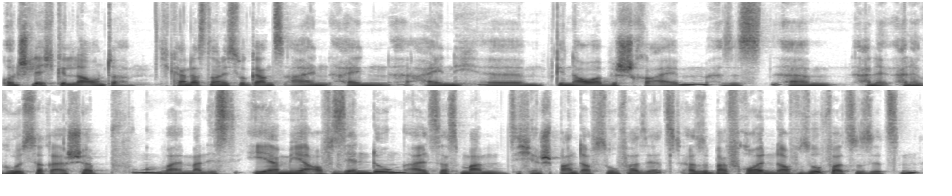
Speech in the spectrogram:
und schlecht gelaunter. Ich kann das noch nicht so ganz ein, ein, ein äh, genauer beschreiben. Es ist ähm, eine, eine größere Erschöpfung, weil man ist eher mehr auf Sendung, als dass man sich entspannt aufs Sofa setzt. Also bei Freunden auf dem Sofa zu sitzen,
